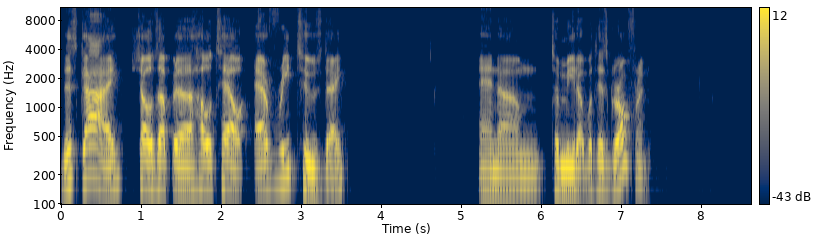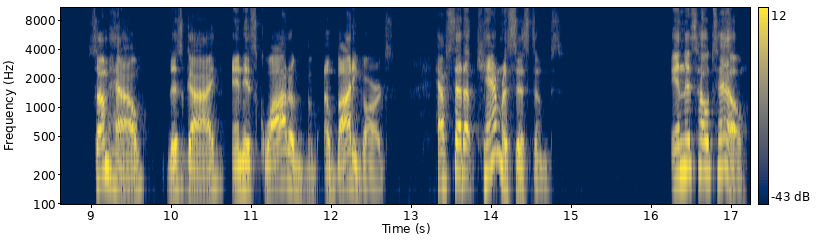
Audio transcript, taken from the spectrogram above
This guy shows up at a hotel every Tuesday and um, to meet up with his girlfriend. Somehow, this guy and his squad of, of bodyguards have set up camera systems in this hotel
